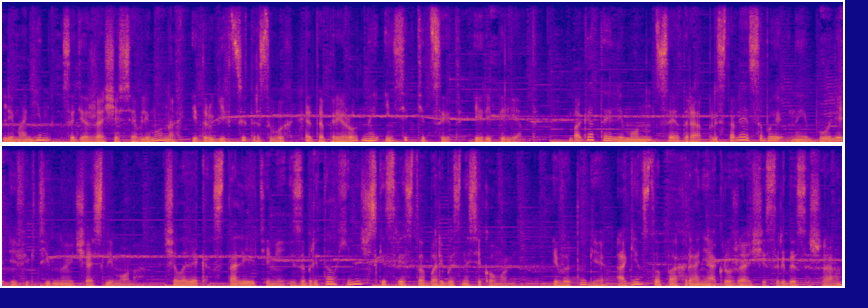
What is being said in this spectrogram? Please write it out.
Лимонин, содержащийся в лимонах и других цитрусовых, это природный инсектицид и репеллент – Богатая лимон цедра представляет собой наиболее эффективную часть лимона. Человек столетиями изобретал химические средства борьбы с насекомыми. И в итоге Агентство по охране окружающей среды США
